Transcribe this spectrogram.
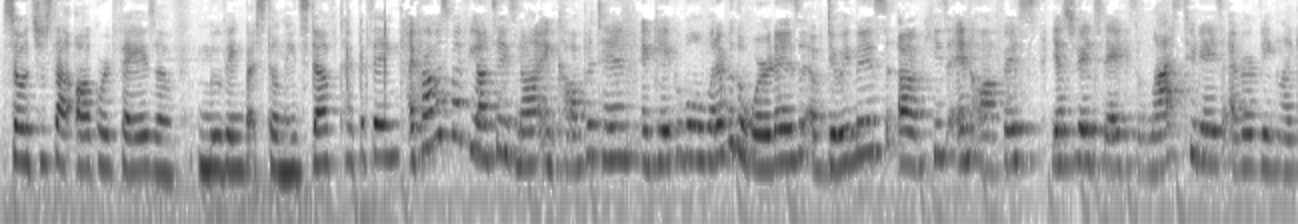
So it's just that awkward phase of moving but still need stuff type of thing. I promise my fiance is not incompetent, incapable, whatever the word is of doing this. Um, he's in office yesterday today. His last two days ever being like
